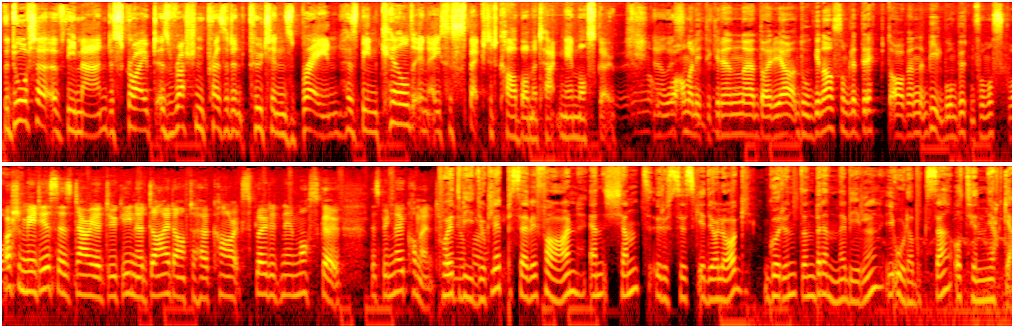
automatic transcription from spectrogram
The daughter of the man described as Russian President Putin's brain has been killed in a suspected car bomb attack near Moscow. Og analytikeren Daria Dugina som ble drept av en bilbombe utenfor Moskva. Russian media says Daria Dugina died after her car exploded near Moscow. There's been no comment. På et videoklipp ser vi faren, en kjent russisk ideolog, gå rundt den brennende bilen i olabukse og tynn jakke.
